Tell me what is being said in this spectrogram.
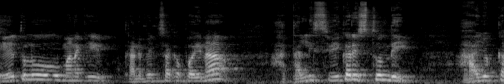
చేతులు మనకి కనిపించకపోయినా ఆ తల్లి స్వీకరిస్తుంది. ఆ యొక్క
